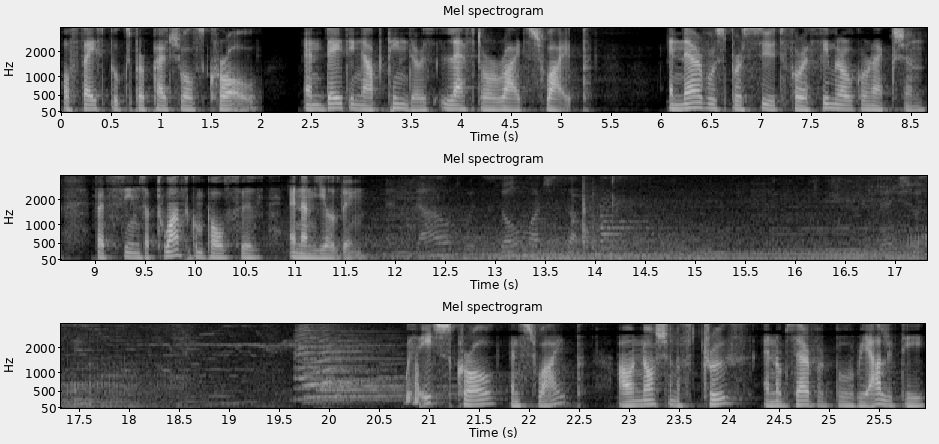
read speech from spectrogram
of Facebook's perpetual scroll and dating app Tinder's left or right swipe. A nervous pursuit for ephemeral connection that seems at once compulsive and unyielding. Endowed with so much suffering, they should be. With each scroll and swipe, our notion of truth and observable reality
